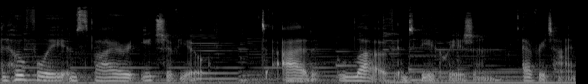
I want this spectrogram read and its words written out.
and hopefully inspire each of you to add love into the equation every time.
